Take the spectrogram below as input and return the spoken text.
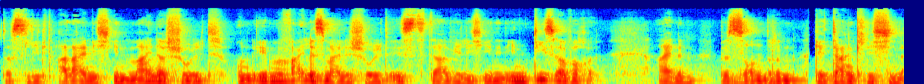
das liegt allein nicht in meiner Schuld und eben weil es meine Schuld ist, da will ich Ihnen in dieser Woche einen besonderen gedanklichen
